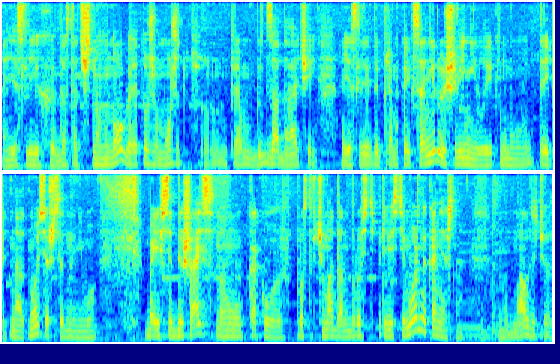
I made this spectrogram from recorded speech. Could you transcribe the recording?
А если их достаточно много, это уже может прям быть задачей. А если ты прям коллекционируешь винил и к нему трепетно относишься, на него боишься дышать, ну как его просто в чемодан бросить и привезти можно, конечно, ну, мало ли что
